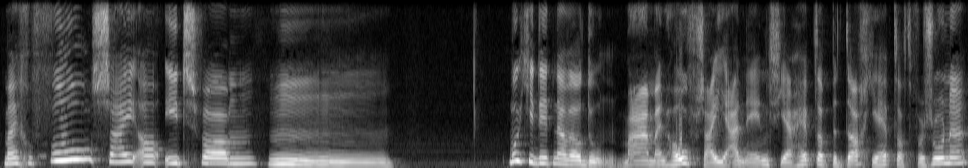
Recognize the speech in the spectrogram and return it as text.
Mijn gevoel zei al iets van: hmm, moet je dit nou wel doen? Maar mijn hoofd zei: ja, Nens, je hebt dat bedacht, je hebt dat verzonnen.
